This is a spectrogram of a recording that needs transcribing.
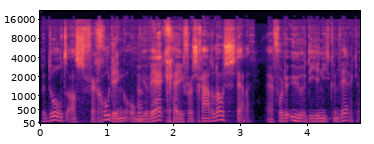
bedoeld als vergoeding om je werkgever schadeloos te stellen. Uh, voor de uren die je niet kunt werken.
